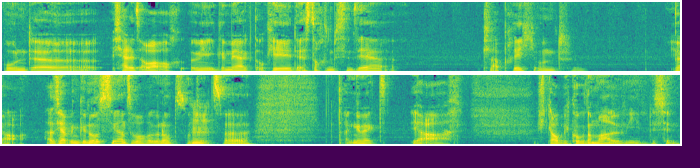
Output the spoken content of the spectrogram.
Und äh, ich hatte jetzt aber auch irgendwie gemerkt, okay, der ist doch ein bisschen sehr klapprig und ja, also ich habe ihn genutzt, die ganze Woche genutzt und Hm. jetzt äh, dann gemerkt, ja, ich glaube, ich gucke noch mal irgendwie ein bisschen,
